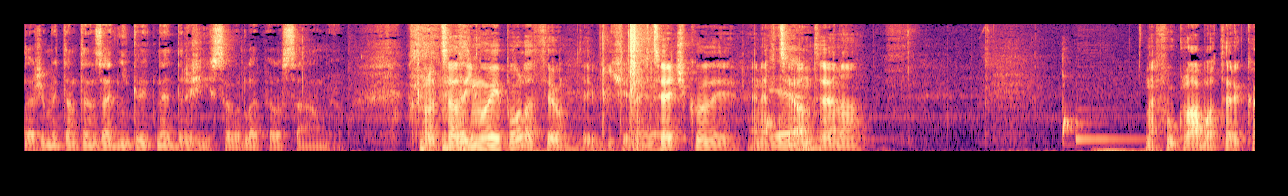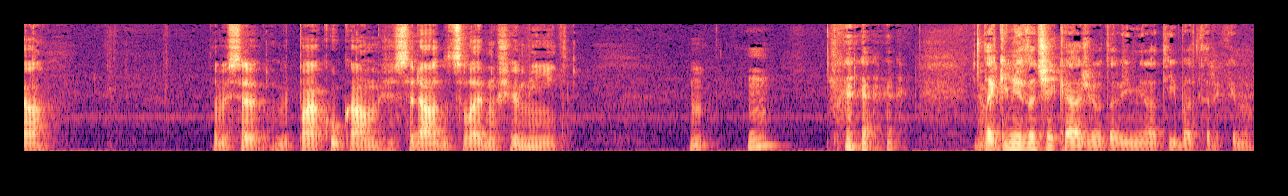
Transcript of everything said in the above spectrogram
takže mi tam ten zadní klid nedrží, se odlepil sám. Jo. Ale celý zajímavý pohled, jo. Ty vidíš NFC, ty NFC je. anténa, nafouklá baterka, aby se vypadá, koukám, že se dá docela jednoduše vyměnit. Hm? Hm? Taky mě to čeká, že jo, ta výměna té baterky, no.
